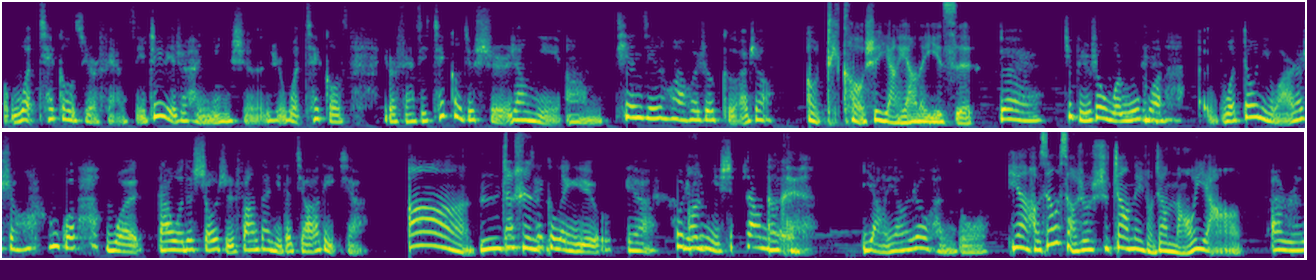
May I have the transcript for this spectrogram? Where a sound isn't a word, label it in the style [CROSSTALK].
What tickles your fancy？这个也是很英式的，就是 What tickles your fancy。Tickle 就是让你，嗯，天津话会说隔着。哦，tickle 是痒痒的意思。对，就比如说我如果、呃我逗你玩的时候，[LAUGHS] 如果我把我的手指放在你的脚底下，啊，嗯，就是 tickling you，yeah，或者是你身上的 OK 痒痒肉很多。呀好像我小时候是叫那种叫挠痒。啊、r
